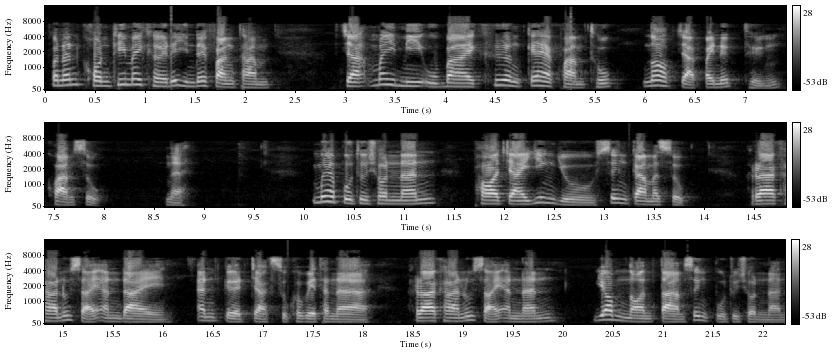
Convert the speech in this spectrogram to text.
เพราะนั้นคนที่ไม่เคยได้ยินได้ฟังธรรม จะไม่มีอุบายเครื่องแก้ความทุกข์นอกจากไปนึกถึงความสุขนะเมื่อปุถุชนนั้นพอใจยิ่งอยู่ซึ่งกรรมสุข ราคานุสัยอันใด อันเกิดจากสุขเวทนา ราคานุสัยอันนั้นย่อมนอนตามซึ่งปุถุชนนั้น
